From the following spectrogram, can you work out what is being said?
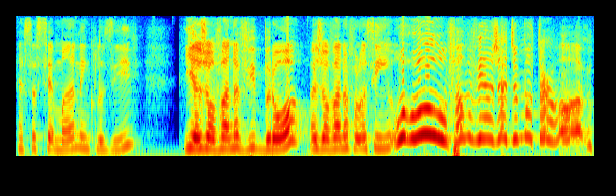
essa semana, inclusive. E a Giovana vibrou. A Giovana falou assim: Uhul, vamos viajar de motorhome.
